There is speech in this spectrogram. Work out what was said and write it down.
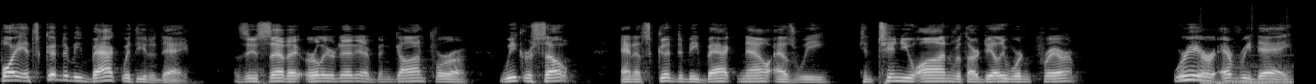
Boy, it's good to be back with you today. As you said earlier today, I've been gone for a week or so, and it's good to be back now as we continue on with our daily word and prayer. We're here every day.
